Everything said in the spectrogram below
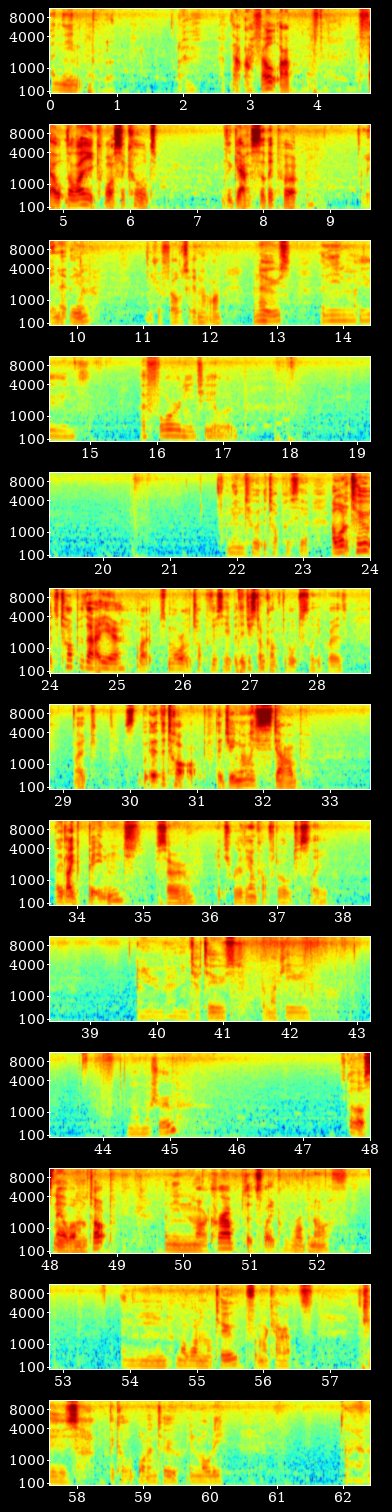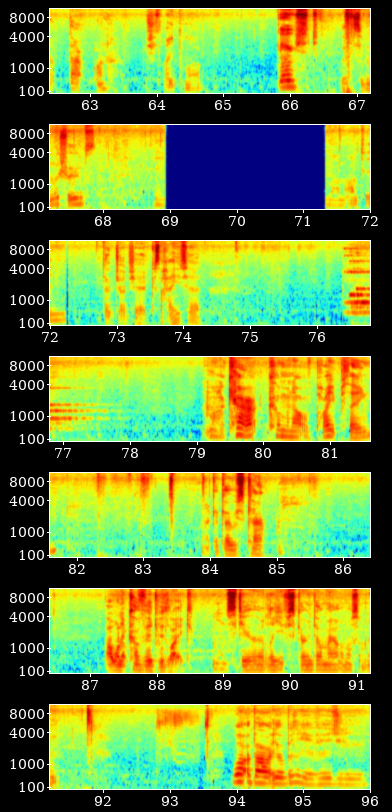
and then that I felt I felt the like what's it called? The gas that they put in it then like I felt it in that one. My nose and then my earrings. Have four in each earlobe and then two at the top of this ear. I want two at the top of that ear. Like more at the top of this ear but they're just uncomfortable to sleep with. Like at the top they genuinely stab. They like bend so it's really uncomfortable to sleep. Um, and then tattoos got my kiwi my mushroom. It's got a little snail on the top and then my crab that's like rubbing off. And then my one and my two for my cats because they called one and two in Moldy. And I got that one, which is like my ghost with some mushrooms. And my mountain. Don't judge it because I hate it. My cat coming out of pipe thing. Like a ghost cat. But I want it covered with like monstera leaves going down my arm or something. What about your ability? I've heard you.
